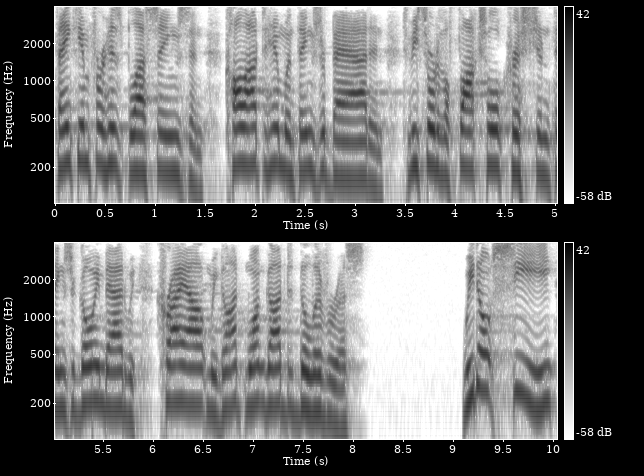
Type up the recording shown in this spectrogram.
thank him for his blessings and call out to him when things are bad and to be sort of a foxhole Christian. Things are going bad. We cry out and we want God to deliver us. We don't see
